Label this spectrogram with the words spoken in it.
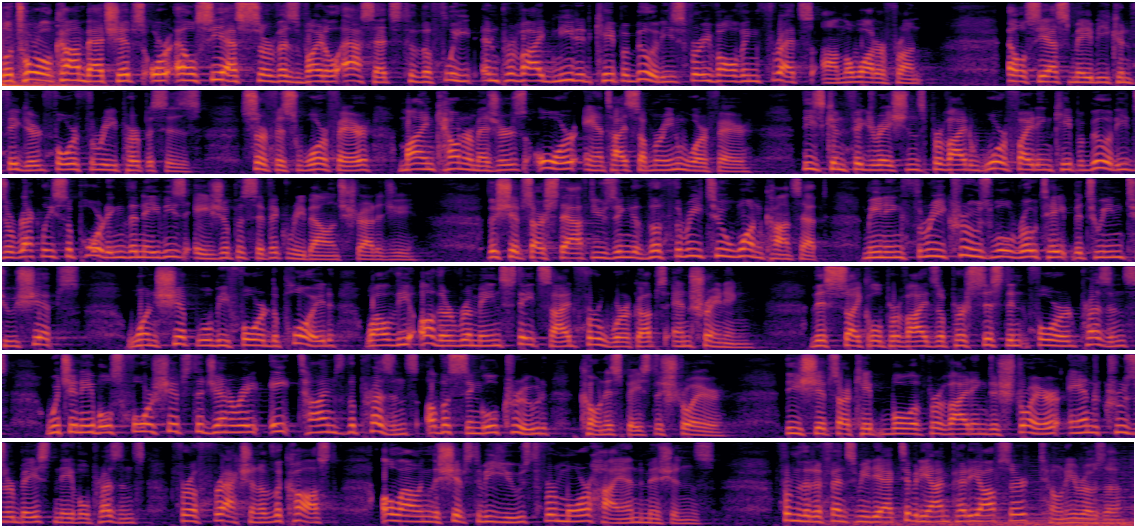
Littoral combat ships, or LCS, serve as vital assets to the fleet and provide needed capabilities for evolving threats on the waterfront. LCS may be configured for three purposes surface warfare, mine countermeasures, or anti submarine warfare. These configurations provide warfighting capability directly supporting the Navy's Asia Pacific rebalance strategy. The ships are staffed using the 3-2-1 concept, meaning three crews will rotate between two ships. One ship will be forward deployed, while the other remains stateside for workups and training. This cycle provides a persistent forward presence, which enables four ships to generate eight times the presence of a single crewed CONUS-based destroyer. These ships are capable of providing destroyer and cruiser-based naval presence for a fraction of the cost, allowing the ships to be used for more high-end missions. From the Defense Media Activity, I'm Petty Officer Tony Rosa.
